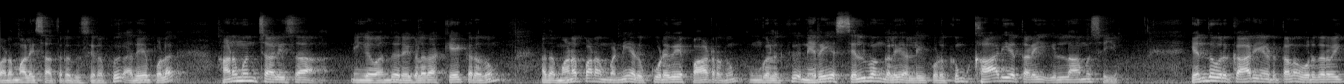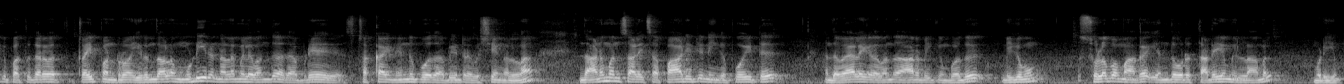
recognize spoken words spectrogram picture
வடமாலை சாத்துறது சிறப்பு. அதே போல் ஹனுமன் சாலிசா நீங்கள் வந்து ரெகுலராக கேட்குறதும் அதை மனப்பாடம் பண்ணி அது கூடவே பாடுறதும் உங்களுக்கு நிறைய செல்வங்களை அள்ளி கொடுக்கும். காரிய தடை இல்லாமல் செய்யும். எந்த ஒரு காரியம் எடுத்தாலும் ஒரு தடவைக்கு பத்து தடவை ட்ரை பண்ணுறோம் இருந்தாலும் முடிகிற நிலமையில வந்து அது அப்படியே ஸ்டக்காகி நின்று போகுது அப்படின்ற விஷயங்கள்லாம் இந்த அனுமன் சாலிசா பாடிட்டு நீங்கள் போயிட்டு அந்த வேலைகளை வந்து ஆரம்பிக்கும்போது மிகவும் சுலபமாக எந்த ஒரு தடையும் இல்லாமல் முடியும்.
